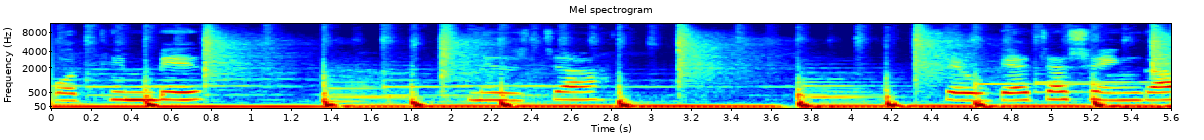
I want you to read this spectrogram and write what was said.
कोथिंबीर मिरच्या शेवग्याच्या शेंगा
